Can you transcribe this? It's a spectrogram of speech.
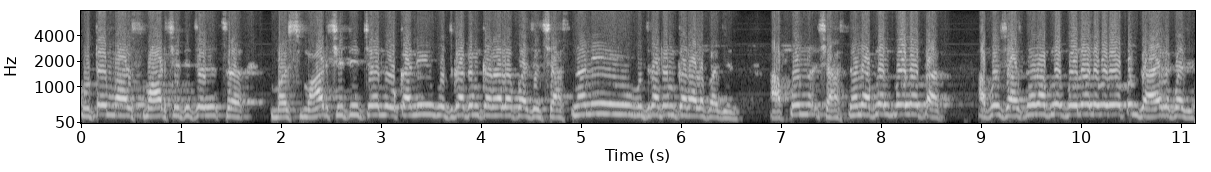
कुठं स्मार्ट सिटीच्या स्मार्ट सिटीच्या लोकांनी उद्घाटन करायला पाहिजे? शासनाने उद्घाटन करायला पाहिजे? आपण शासनाने आपल्याला बोलवतात. आपण शासनाला आपलं बोलायला बरोबर आपण जायला पाहिजे.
